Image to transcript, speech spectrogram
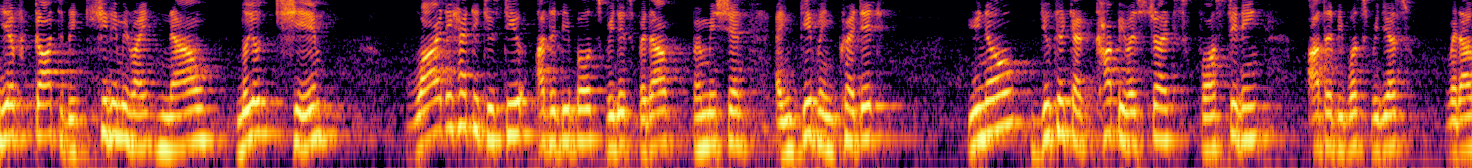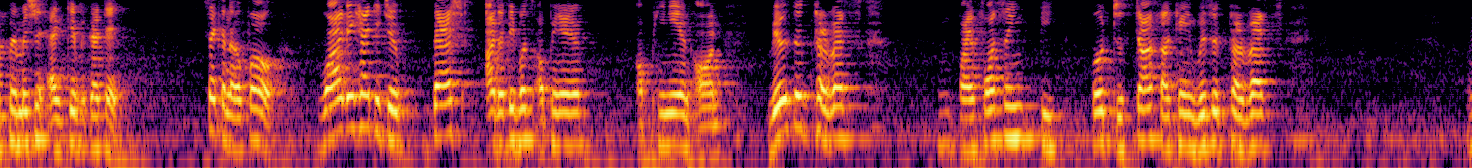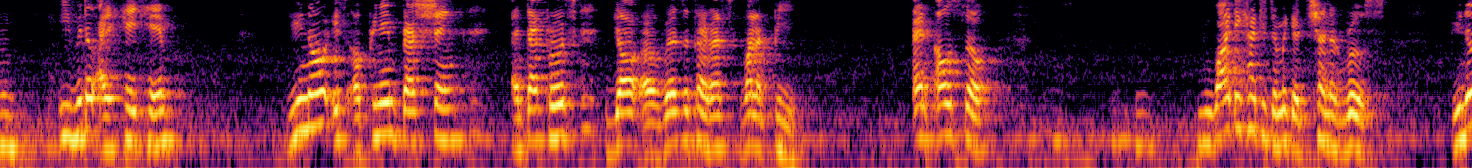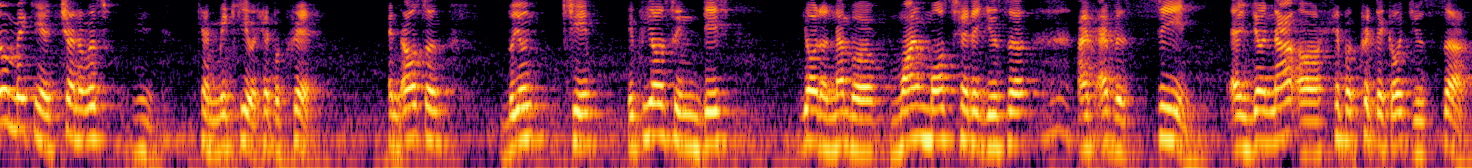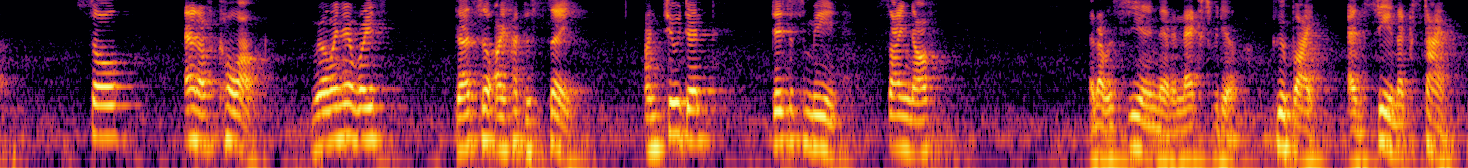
You've got to be kidding me right now, Loyal Kim. Why they had to steal other people's videos without permission and giving credit? You know, you could get copyright strikes for stealing other people's videos without permission and giving credit. Second of all, why they had to bash other people's opinion opinion on Wilson Perez by forcing people to start liking Wilson Perez. Mm, Even though I hate him, you know it's opinion bashing and that proves you're uh, a Wilson Perez wannabe. And also, why they had to make a channel rules? You know making a channel rules can make you a hypocrite. And also, Leon Kim, if you're seeing this, you're the number one most hated user I've ever seen. And you're now a hypocritical user. So, end of out. Well, anyways, that's all I had to say. Until then, this is me, sign off. And I will see you in the next video. Goodbye, and see you next time.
